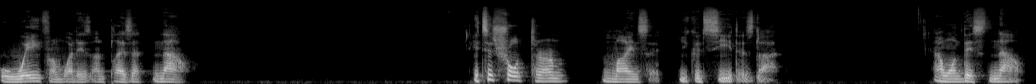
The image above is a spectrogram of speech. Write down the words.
away from what is unpleasant now. It's a short-term mindset. You could see it as that. I want this now.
